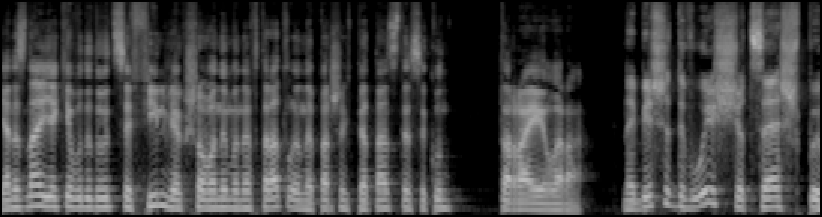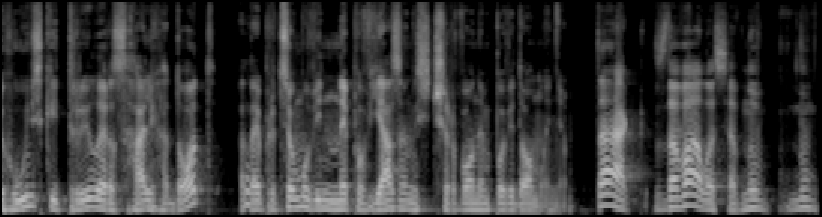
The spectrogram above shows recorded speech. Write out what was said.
Я не знаю, як я буду дивитися фільм, якщо вони мене втратили на перших 15 секунд трейлера. Найбільше дивує, що це шпигунський трилер з Галь Гадот, але при цьому він не пов'язаний з червоним повідомленням. Так, здавалося б, ну ну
